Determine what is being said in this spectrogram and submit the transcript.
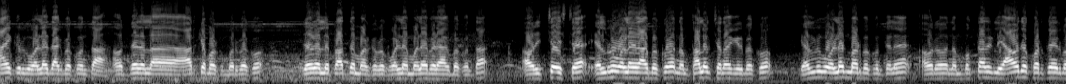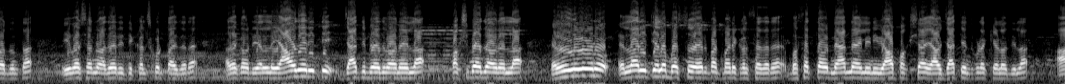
ನಾಯಕರಿಗೂ ಒಳ್ಳೇದಾಗಬೇಕು ಅಂತ ಅವ್ರ ದೇವರೆಲ್ಲ ಆರ್ಕೆ ಮಾಡ್ಕೊಂಡು ಬರಬೇಕು, ದೇವರಲ್ಲಿ ಪ್ರಾರ್ಥನೆ ಮಾಡ್ಕೋಬೇಕು, ಒಳ್ಳೆ ಮಳೆ ಬೆಳೆ ಆಗಬೇಕು ಅಂತ ಅವ್ರ ಇಚ್ಛೆ ಇಷ್ಟೇ. ಎಲ್ಲರೂ ಒಳ್ಳೇದಾಗಬೇಕು, ನಮ್ಮ ತಾಲೂಕು ಚೆನ್ನಾಗಿರಬೇಕು, ಎಲ್ರಿಗೂ ಒಳ್ಳೇದು ಮಾಡಬೇಕು ಅಂತೇಳಿ ಅವರು ನಮ್ಮ ಭಕ್ತಾದಿಗಳು ಯಾವುದೇ ಕೊರತೆ ಇರಬಾರ್ದು ಅಂತ ಈ ವರ್ಷನೂ ಅದೇ ರೀತಿ ಕಳಿಸ್ಕೊಡ್ತಾ ಇದ್ದಾರೆ. ಅದಕ್ಕೆ ಅವ್ರು ಎಲ್ಲ ಯಾವುದೇ ರೀತಿ ಜಾತಿ ಭೇದ ಭಾವನೆ ಇಲ್ಲ, ಪಕ್ಷ ಭೇದ ಅವರೆಲ್ಲ ಎಲ್ಲರೂ ಎಲ್ಲ ರೀತಿಯಲ್ಲೂ ಬಸ್ಸು ಏರ್ಪಾಟ್ ಮಾಡಿ ಕಳಿಸ್ತಾ ಇದ್ದಾರೆ. ಬಸ್ ಹತ್ತವ್ರು ನ್ಯಾಯ ಆಗಲಿ, ನೀವು ಯಾವ ಪಕ್ಷ, ಯಾವ ಜಾತಿ ಅಂತ ಕೂಡ ಕೇಳೋದಿಲ್ಲ. ಆ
